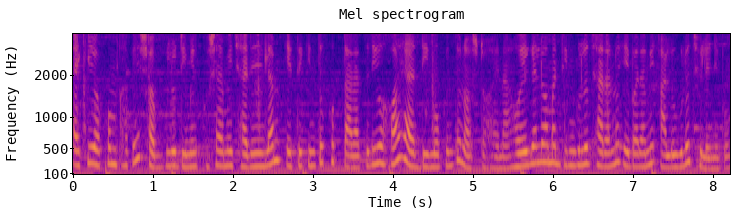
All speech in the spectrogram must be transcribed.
একই রকমভাবে সবগুলো ডিমের খোসা আমি ছাড়িয়ে নিলাম। এতে কিন্তু খুব তাড়াতাড়িও হয় আর ডিমও কিন্তু নষ্ট হয় না। হয়ে গেল আমার ডিমগুলো ছাড়ানো। এবার আমি আলুগুলো ছুলে নেব।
